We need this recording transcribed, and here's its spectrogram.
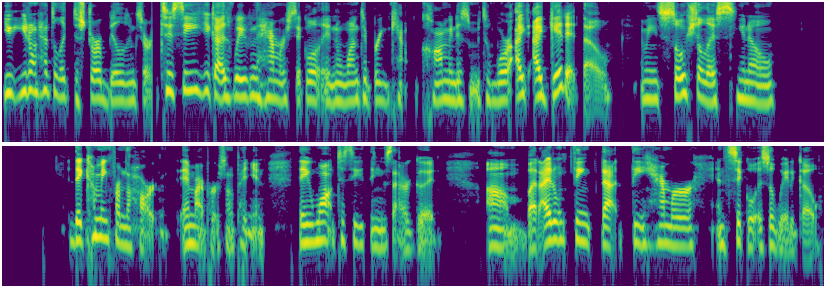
you you don't have to like destroy buildings or to see you guys waving the hammer sickle and want to bring communism to war. I I get it though. I mean, socialists, you know, they're coming from the heart in my personal opinion they want to see things that are good um, but i don't think that the hammer and sickle is the way to go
